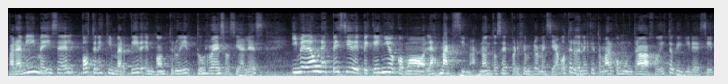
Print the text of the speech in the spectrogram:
Para mí, me dice él, vos tenés que invertir en construir tus redes sociales. Y me da una especie de pequeño como las máximas, ¿no? Entonces, por ejemplo, me decía, vos te lo tenés que tomar como un trabajo. ¿Y esto qué quiere decir?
